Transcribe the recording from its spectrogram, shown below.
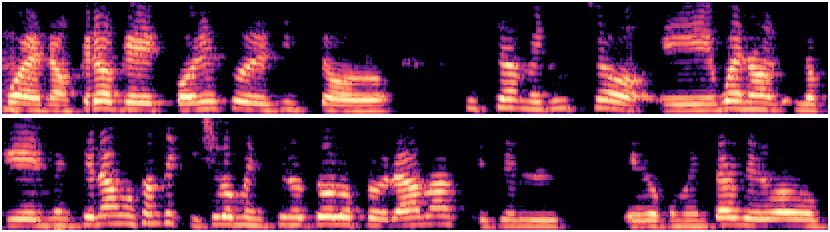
Bueno, creo que con eso decís todo. Escúchame, Lucho, eh, bueno, lo que mencionamos antes, que yo lo menciono en todos los programas, es el, documental de Eduardo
